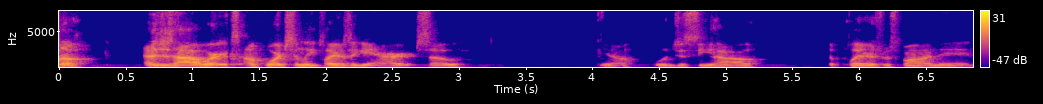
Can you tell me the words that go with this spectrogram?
don't know. That's just how it works. Unfortunately, players are getting hurt, so you know, we'll just see how the players respond. And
